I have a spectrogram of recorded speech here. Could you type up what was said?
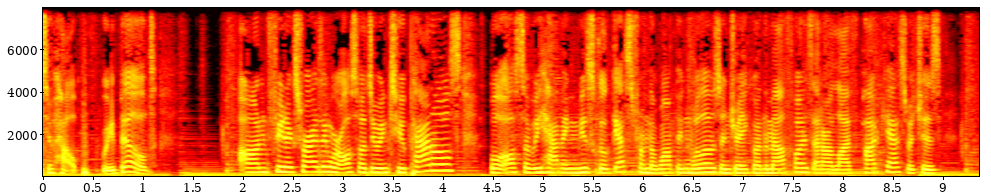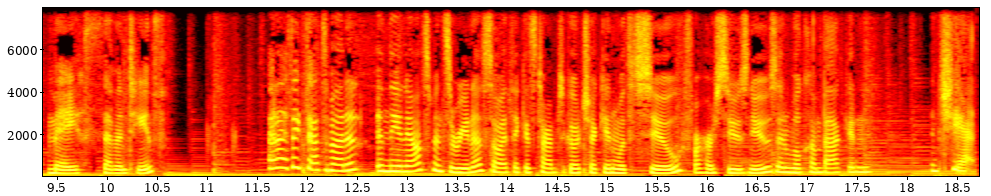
to help rebuild. On Phoenix Rising, we're also doing two panels. We'll also be having musical guests from the Whomping Willows and Draco and the Malfoys at our live podcast, which is May 17th. And I think that's about it in the announcements arena. So I think it's time to go check in with Sue for her Sue's news, and we'll come back and, and chat.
